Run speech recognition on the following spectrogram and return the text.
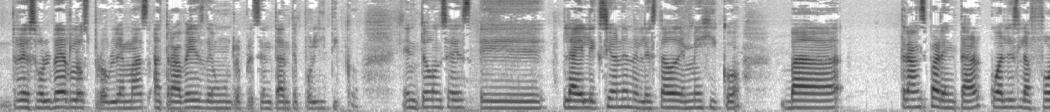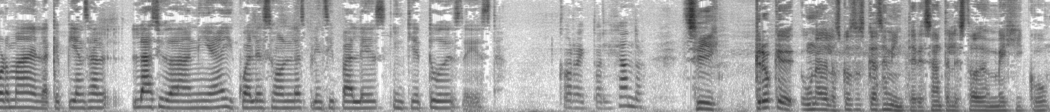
resolver los problemas a través de un representante político. Entonces, eh, la elección en el Estado de México va a transparentar cuál es la forma en la que piensa la ciudadanía y cuáles son las principales inquietudes de esta. Correcto, Alejandro. Sí, creo que una de las cosas que hacen interesante el Estado de México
